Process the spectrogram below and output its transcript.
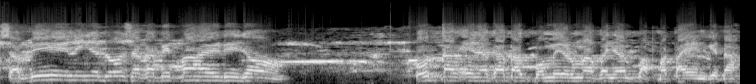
Sabihin ninyo doon sa kapitbahay ninyo, Utang ina ka, pag pumirma ka niyan, papatayin kita.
